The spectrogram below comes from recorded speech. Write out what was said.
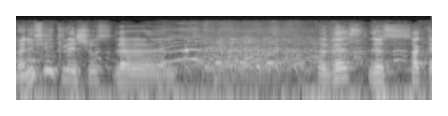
Magnifique, les choses. La, veste, le sac.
